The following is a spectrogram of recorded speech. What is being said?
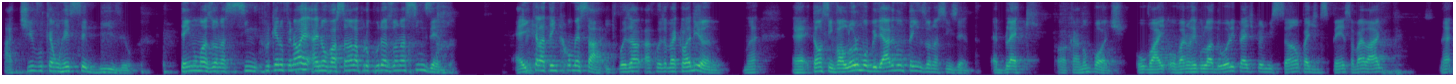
ativo que é um recebível, tem uma zona cinza, porque no final a inovação ela procura a zona cinzenta. É aí que ela tem que começar e depois a, a coisa vai clareando, né? É, então assim, valor imobiliário não tem zona cinzenta, é black. Ó, cara, não pode. Ou vai, ou vai no regulador e pede permissão, pede dispensa, vai lá, né?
